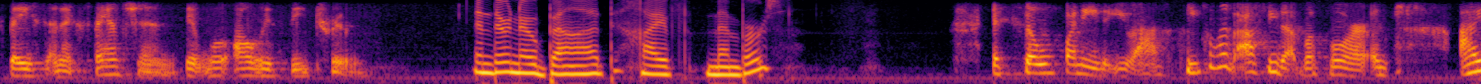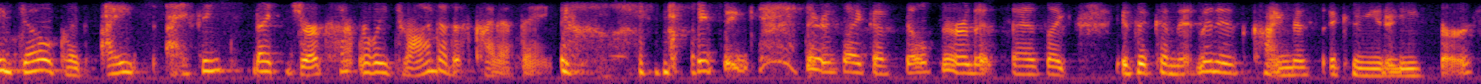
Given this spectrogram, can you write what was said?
space and expansion, it will always be true. And there are no bad hive members? It's so funny that you ask. People have asked me that before, and I joke like I I think like jerks aren't really drawn to this kind of thing. I think there's like a filter that says like if the commitment is kindness a community first,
